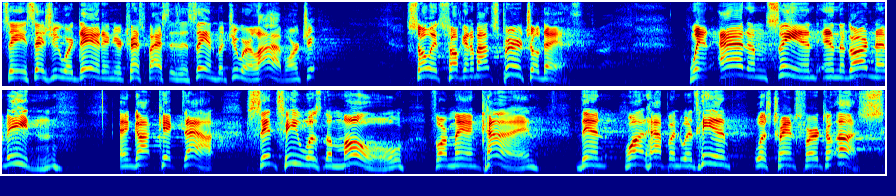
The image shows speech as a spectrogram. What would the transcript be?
See, he says you were dead in your trespasses and sin, but you were alive, weren't you? So it's talking about spiritual death. When Adam sinned in the Garden of Eden and got kicked out, since he was the mole for mankind, then what happened with him was transferred to us.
